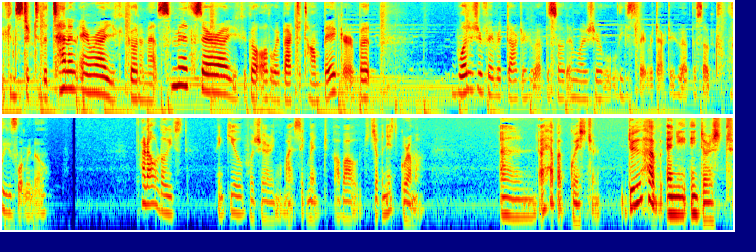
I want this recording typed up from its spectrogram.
You can stick to the Tennant era, you could go to Matt Smith's era, you could go all the way back to Tom Baker, but what is your favorite Doctor Who episode and what is your least favorite Doctor Who episode? Please let me know. Hello, Lois. Thank you for sharing my segment about Japanese grammar. And I have a question. Do you have any interest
